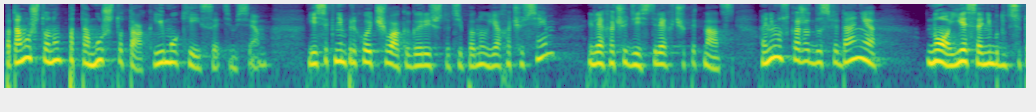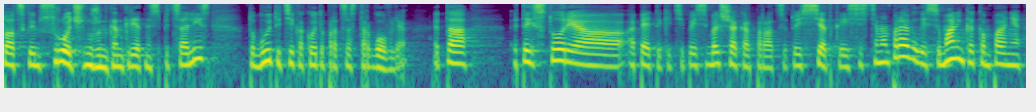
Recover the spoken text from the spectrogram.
Потому что, ну, потому что так, им окей с этим всем. Если к ним приходит чувак и говорит, что типа, ну, я хочу 7, или я хочу 10, или я хочу 15, они ему скажут до свидания, но если они будут в ситуации, когда им срочно нужен конкретный специалист, то будет идти какой-то процесс торговли. Это это история, опять-таки, типа, если большая корпорация, то есть сетка и система правил, если маленькая компания,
